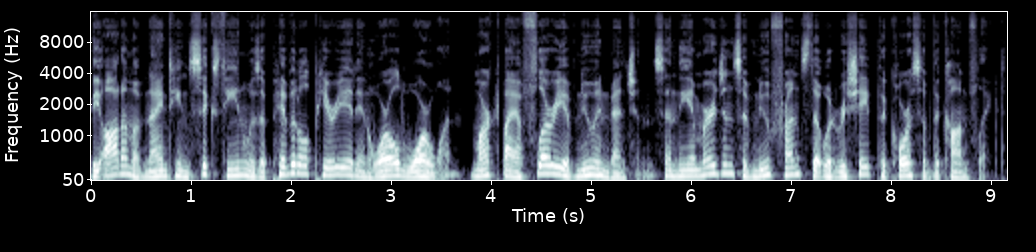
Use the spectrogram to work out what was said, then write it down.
The autumn of 1916 was a pivotal period in World War I, marked by a flurry of new inventions and the emergence of new fronts that would reshape the course of the conflict.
